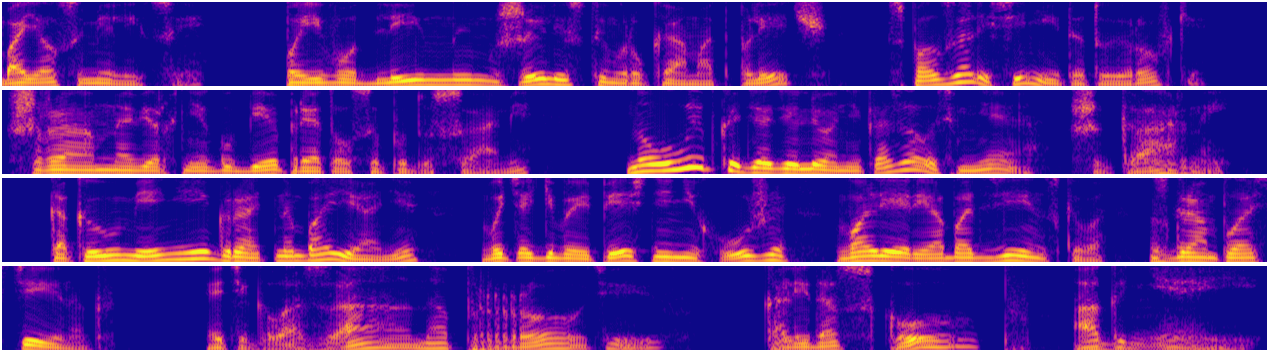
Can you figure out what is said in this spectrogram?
боялся милиции. По его длинным, жилистым рукам от плеч сползали синие татуировки. Шрам на верхней губе прятался под усами. Но улыбка дяди Лени казалась мне шикарной, как и умение играть на баяне, вытягивая песни не хуже Валерия Абадзинского с грамм пластинок. Эти глаза напротив калейдоскоп огней.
